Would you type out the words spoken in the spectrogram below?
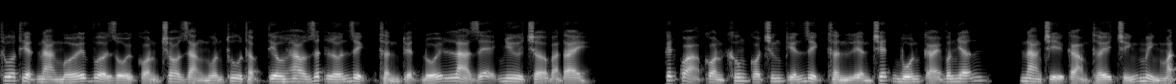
thua thiệt nàng mới vừa rồi còn cho rằng muốn thu thập tiêu hao rất lớn dịch thần tuyệt đối là dễ như trở bàn tay. Kết quả còn không có chứng kiến dịch thần liền chết bốn cái vân nhẫn, nàng chỉ cảm thấy chính mình mặt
